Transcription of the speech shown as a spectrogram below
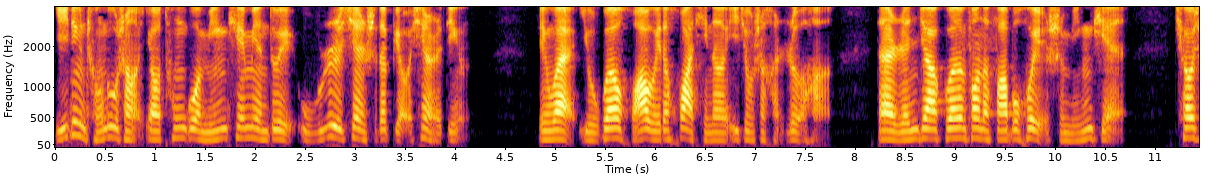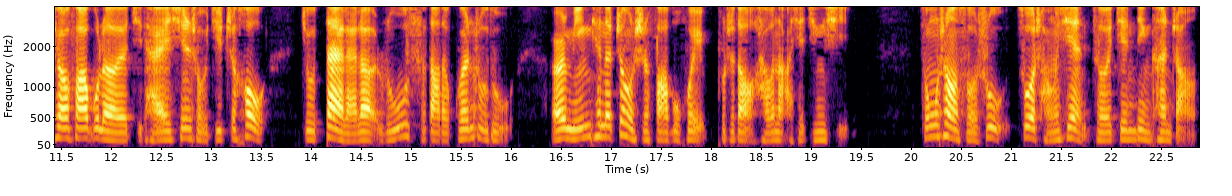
一定程度上要通过明天面对五日线时的表现而定。另外，有关华为的话题呢，依旧是很热哈。但人家官方的发布会是明天，悄悄发布了几台新手机之后，就带来了如此大的关注度。而明天的正式发布会，不知道还有哪些惊喜。综上所述，做长线则坚定看涨。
